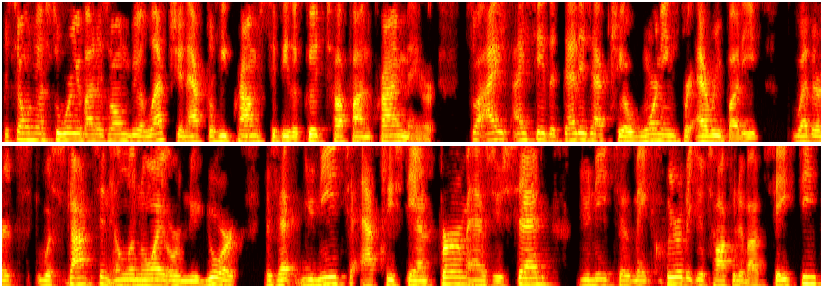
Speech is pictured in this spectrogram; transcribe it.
is someone who has to worry about his own reelection after he promised to be the good, tough on crime mayor. So I, I say that that is actually a warning for everybody whether it's Wisconsin, Illinois, or New York, is that you need to actually stand firm, as you said. You need to make clear that you're talking about safety,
